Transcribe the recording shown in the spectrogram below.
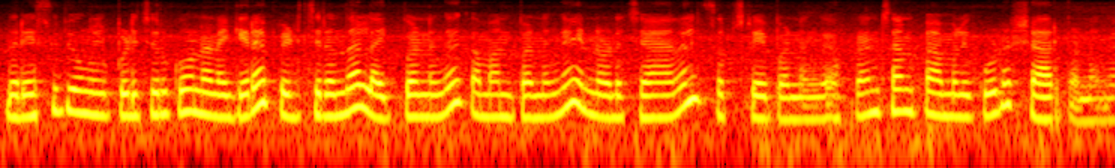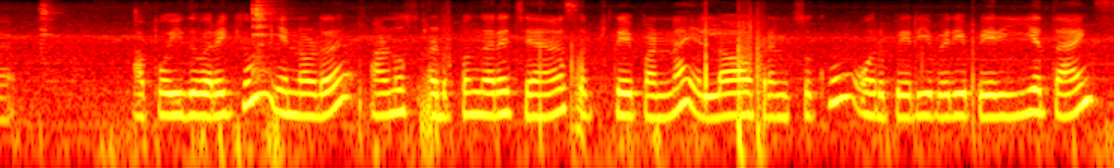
இந்த ரெசிபி உங்களுக்கு பிடிச்சிருக்கும்னு நினைக்கிறேன். பிடிச்சிருந்தால் லைக் பண்ணுங்கள் கமெண்ட் பண்ணுங்கள் என்னோடய சேனல் சப்ஸ்கிரைப் பண்ணுங்கள் ஃப்ரெண்ட்ஸ் அண்ட் ஃபேமிலி கூட ஷேர் பண்ணுங்கள் அப்போது இது வரைக்கும் என்னோடய அனுஸ் அடுப்பங்கரை சேனல் சப்ஸ்கிரைப் பண்ண எல்லா ஃப்ரெண்ட்ஸுக்கும் ஒரு பெரிய பெரிய பெரிய தேங்க்ஸ்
